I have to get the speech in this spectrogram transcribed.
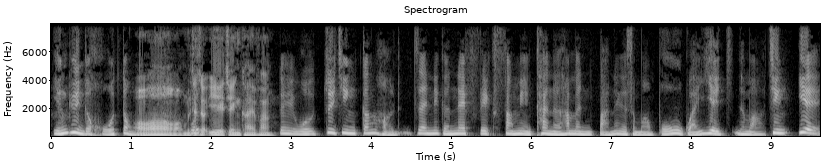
营运的活动哦，我们叫做夜间开放。对，我最近刚好在那个 Netflix 上面看了，他们把那个什么博物馆夜什么惊夜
